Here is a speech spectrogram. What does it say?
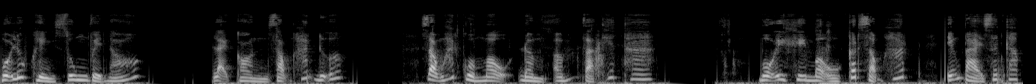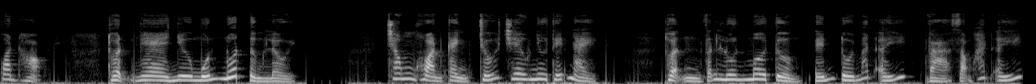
mỗi lúc hình dung về nó. Lại còn giọng hát nữa. Giọng hát của Mậu đầm ấm và thiết tha. Mỗi khi Mậu cất giọng hát những bài dân ca quan họ, Thuận nghe như muốn nuốt từng lời. Trong hoàn cảnh chớ trêu như thế này, Thuận vẫn luôn mơ tưởng đến đôi mắt ấy và giọng hát ấy.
